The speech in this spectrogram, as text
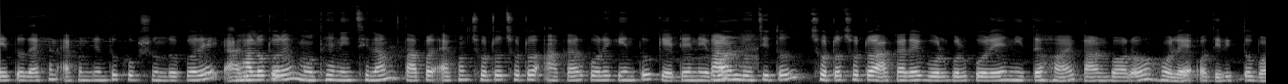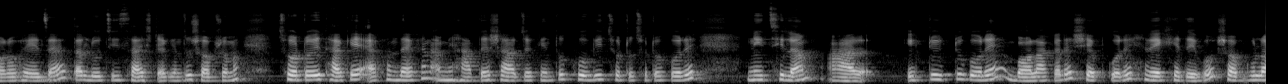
এই তো দেখেন এখন কিন্তু খুব সুন্দর করে ভালো করে মুথে নিচ্ছিলাম। তারপর এখন ছোট ছোট আকার করে কিন্তু কেটে নেব। কারণ লুচি তো ছোট ছোট আকারে গোল গোল করে নিতে হয় কারণ বড় হলে অতিরিক্ত বড় হয়ে যায়। তার লুচির সাইজটা কিন্তু সবসময় ছোটই থাকে। এখন দেখেন আমি হাতের সাহায্য কিন্তু খুবই ছোট ছোট করে নিচ্ছিলাম। আর একটু একটু করে বল আকারে শেপ করে রেখে দেব। সবগুলো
